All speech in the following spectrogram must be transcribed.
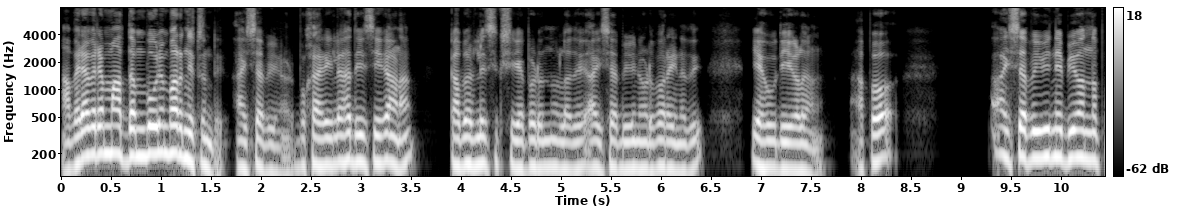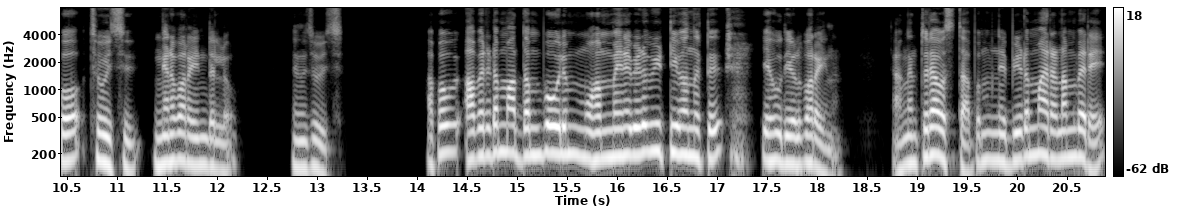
അവരവരെ മതം പോലും പറഞ്ഞിട്ടുണ്ട് ആയിഷ ബീവിനോട് ബുഖാരിയിലെ ഹദീസി കാണാം ഖബറിൽ ശിക്ഷിക്കപ്പെടും എന്നുള്ളത് ആയിഷ ബീവിനോട് പറയുന്നത് യഹൂദികളാണ്. അപ്പോൾ ആയിഷ ബീവി നബി വന്നപ്പോൾ ചോദിച്ച് ഇങ്ങനെ പറയുന്നുണ്ടല്ലോ എന്ന് ചോദിച്ചു. അപ്പോൾ അവരുടെ മതം പോലും മുഹമ്മദ് നബിയുടെ വീട്ടിൽ വന്നിട്ട് യഹൂദികൾ പറയുന്നു. അങ്ങനത്തെ ഒരു അവസ്ഥ. അപ്പം നബിയുടെ മരണം വരെ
